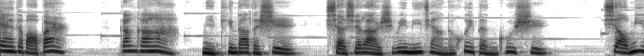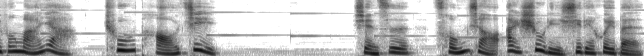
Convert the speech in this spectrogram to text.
亲爱的宝贝儿，刚刚啊，你听到的是。小学老师为你讲的绘本故事《小蜜蜂玛雅出逃记》，选自《从小爱数理》系列绘本。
